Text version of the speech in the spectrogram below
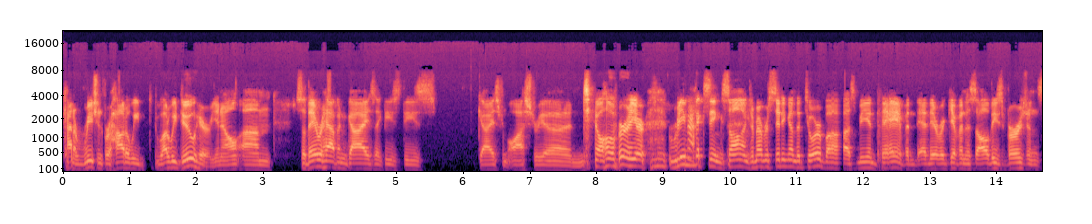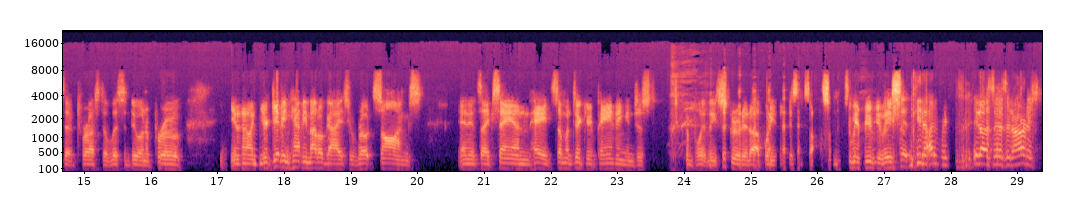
kind of reaching for how do we, what do we do here, you know? Um, so they were having guys like these these guys from Austria and all over here remixing songs. I remember sitting on the tour bus, me and Dave, and, and they were giving us all these versions that for us to listen to and approve. You know, and you're giving heavy metal guys who wrote songs, and it's like saying, "Hey, someone took your painting and just completely screwed it up. What do you think? This is awesome. Should we re-release it?" You know, you know. So as an artist,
